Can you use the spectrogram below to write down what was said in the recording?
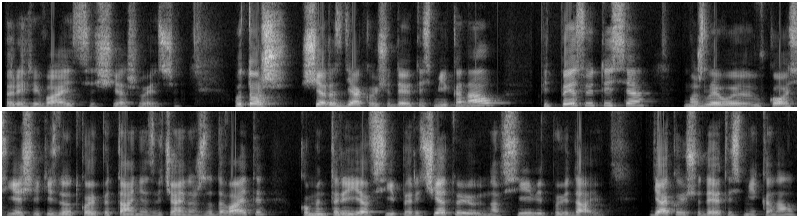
перегрівається ще швидше. Отож, ще раз дякую, що дивитесь мій канал. Підписуйтеся. Можливо, в когось є ще якісь додаткові питання, звичайно ж, задавайте. Коментарі я всі перечитую, на всі відповідаю. Дякую, що дивитесь мій канал.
